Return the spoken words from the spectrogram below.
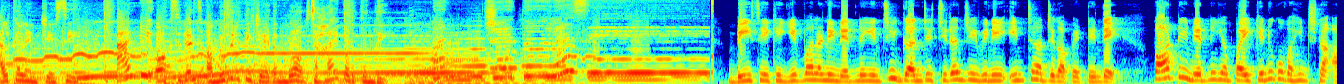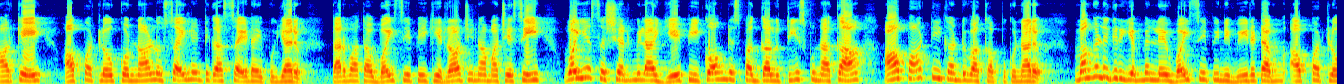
ఆల్కలైన్ చేసి యాంటీ ఆక్సిడెంట్స్ అభివృద్ధి చేయడంలో సహాయపడుతుంది. పంచతులసి బీసీకి ఇవ్వాలని నిర్ణయించి గంజి చిరంజీవిని ఇన్ఛార్జిగా పెట్టింది. పార్టీ నిర్ణయంపై కెనుగు వహించిన ఆర్కే అప్పట్లో కొన్నాళ్ళు సైలెంట్గా సైడ్ అయిపోయారు. తర్వాత వైసీపీకి రాజీనామా చేసి వైఎస్ షర్మిల ఏపీ కాంగ్రెస్ పగ్గాలు తీసుకున్నాక ఆ పార్టీ కండువా కప్పుకున్నారు. మంగళగిరి ఎమ్మెల్యే వైసీపీని వీడటం అప్పట్లో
